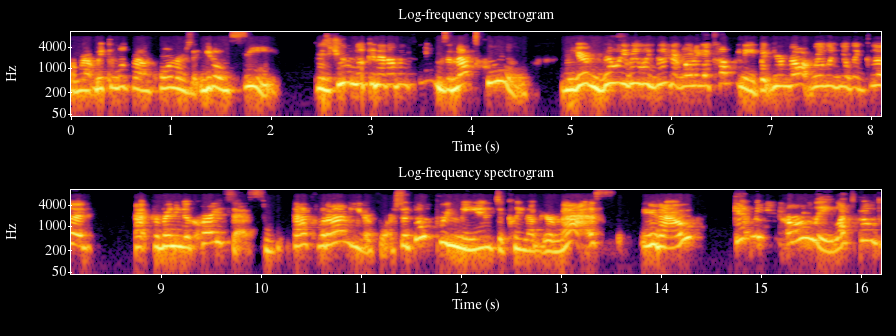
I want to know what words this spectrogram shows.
around we can look around corners that you don't see because you're looking at other things and that's cool. You're really really good at running a company but you're not really really good at preventing a crisis. That's what I'm here for. So don't bring me in to clean up your mess, you know? Get me in early. Let's build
